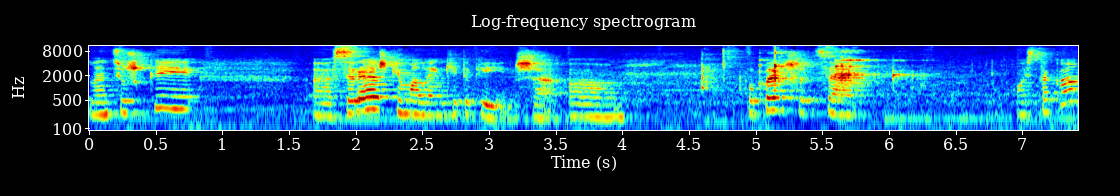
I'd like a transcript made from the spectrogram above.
ланцюжки, е, сережки маленькі, таке інше. Е, по-перше, це ось така.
